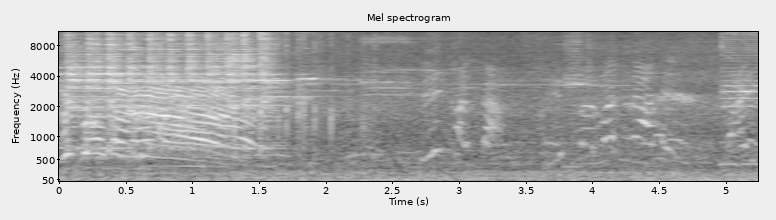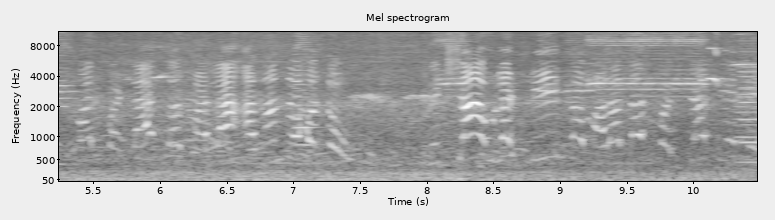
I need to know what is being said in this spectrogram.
खड्डा महाराज आनंद होतो रिक्षा उलटली तर मला तर पंचायत गेले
